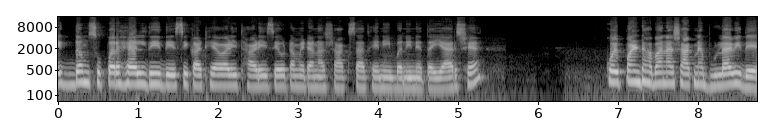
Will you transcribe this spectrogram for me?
એકદમ સુપર હેલ્ધી દેશી કાઠિયાવાડી થાળી, સેવ, ટમેટાના શાક સાથેની બનીને તૈયાર છે. કોઈ પણ ઢાબાના શાકને ભૂલાવી દે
